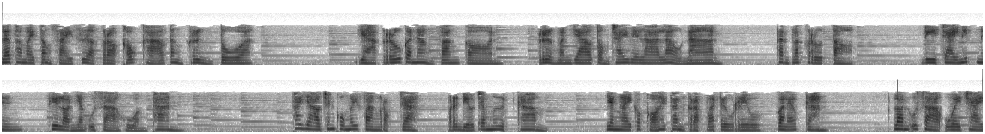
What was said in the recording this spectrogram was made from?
แล้วทำไมต้องใส่เสื้อเกราะขาวๆตั้งครึ่งตัว อยากรู้ก็นั่งฟังก่อน เรื่องมันยาวต้องใช้เวลาเล่านาน ท่านพระครูตอบ ดีใจนิดนึง ที่หล่อนยังอุตส่าห์ห่วงท่าน ถ้ายาวฉันคงไม่ฟังหรอกจ้ะ ประเดี๋ยวจะมืดค่ำยังไงก็ขอให้ท่านกลับวัดเร็วๆ ก็แล้วกัน หล่อนอุตส่าห์อวยชัย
